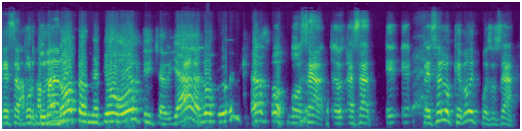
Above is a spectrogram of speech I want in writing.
desafortunadamente. Manotas metió gol, teacher, ya, no peor el caso. O sea, o, o sea, eh, eh, eso es lo que voy, pues, o sea,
